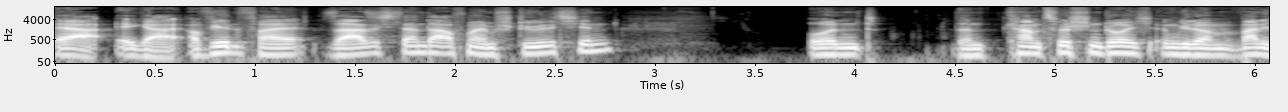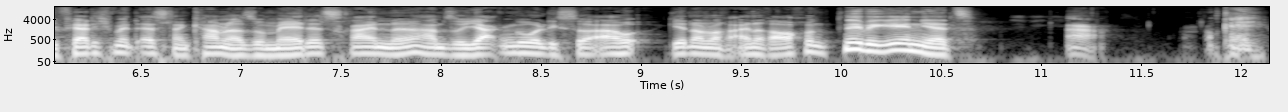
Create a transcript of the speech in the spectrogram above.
ja, egal. Auf jeden Fall saß ich dann da auf meinem Stühlchen und dann kam zwischendurch, irgendwie, dann waren die fertig mit Essen, dann kamen da so Mädels rein, ne, haben so Jacken geholt, ich so, ah, geh doch noch eine rauchen? Nee, wir gehen jetzt. Ah, Okay.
